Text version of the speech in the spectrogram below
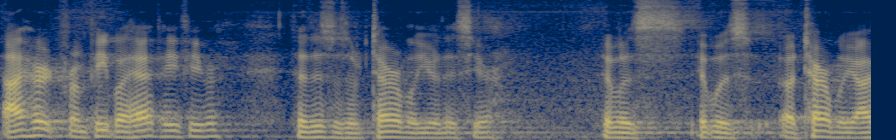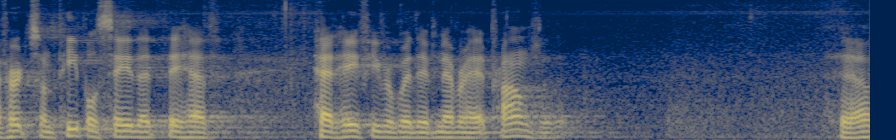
I heard from people that have hay fever that this was a terrible year this year. It was, it was a terrible year. I've heard some people say that they have had hay fever where they've never had problems with it. Yeah.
